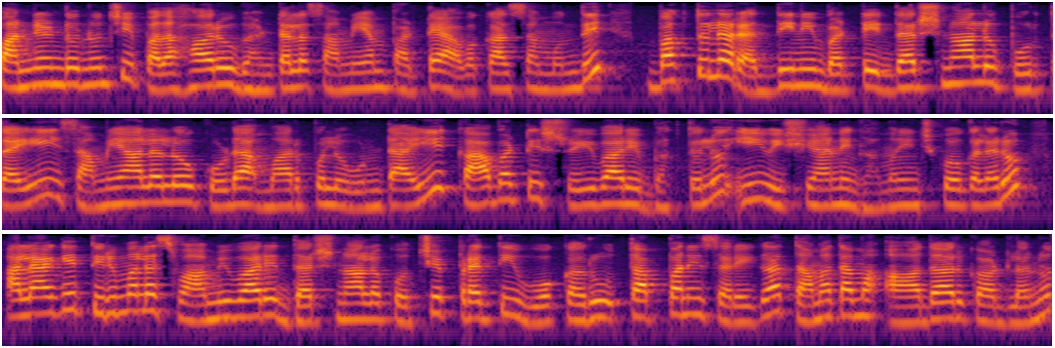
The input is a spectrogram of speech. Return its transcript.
పన్నెండు నుంచి పదహారు గంటల సమయం పట్టే అవకాశం ఉంది. భక్తుల రద్దీని బట్టి దర్శనాలు పూర్తయి సమయాలలో కూడా మార్పులు ఉంటాయి. కాబట్టి శ్రీవారి భక్తులు ఈ విషయాన్ని గమనించుకోగలరు. అలాగే తిరుమల స్వామివారి దర్శనాలకు వచ్చే ప్రతి ఒక్కరూ తప్పనిసరిగా తమ తమ ఆధార్ కార్డులను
